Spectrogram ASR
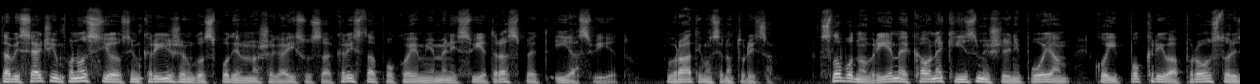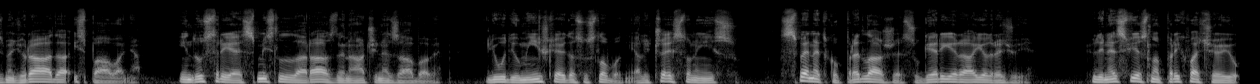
da bi se čim ponosio osim križem gospodina našega Isusa Krista, po kojem je meni svijet raspet i ja svijetu. Vratimo se na turizam. Slobodno vrijeme je kao neki izmišljeni pojam koji pokriva prostor između rada i spavanja. Industrija je smislila razne načine zabave. Ljudi umišljaju da su slobodni, ali često nisu. Sve netko predlaže, sugerira i određuje. Ljudi nesvjesno prihvaćaju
